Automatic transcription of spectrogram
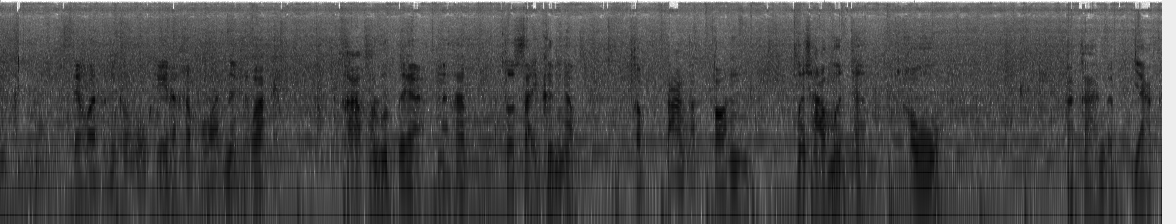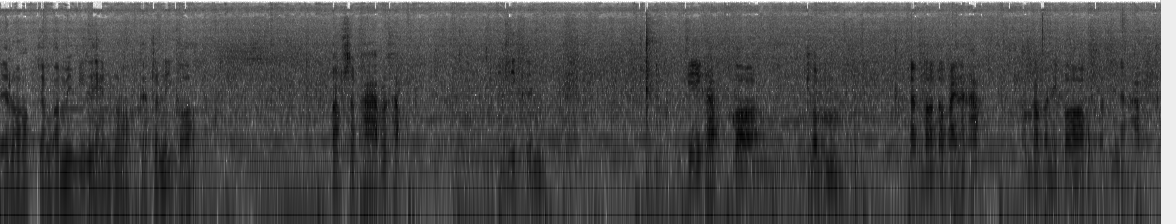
ดีขึ้นไหมแต่ว่าตอนนี้เขาก็โอเคนะครับ เพราะว่าเนื่องจากว่าคาบเขาหลุดไปแล้วนะครับ สดใสขึ้นครับ กับต่างกับตอนเมื่อเช้ามืดนะครับเขาอาการแบบอยากจะลอก แต่ว่าไม่มีแรงลอก แต่ตอนนี้ก็ปรับสภาพแล้วครับให้ดีขึ้น เคครับก็ชมกันตอนต่อไปนะครับสำหรับวันนี้ก็สวัสดีนะครับ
